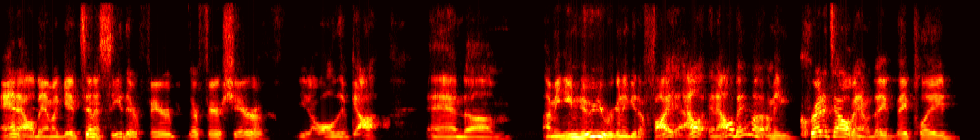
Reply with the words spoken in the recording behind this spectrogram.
and Alabama gave Tennessee their fair their fair share of you know all they've got, and um, I mean, you knew you were going to get a fight out in Alabama. I mean, credit to Alabama, they they played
